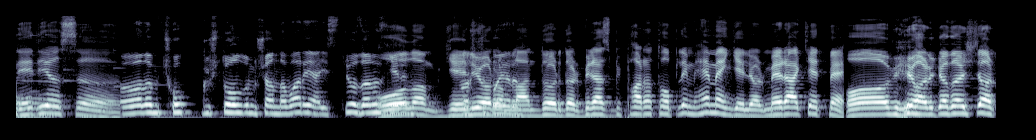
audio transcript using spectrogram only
ne diyorsun? Oğlum çok güçlü oldum şu anda var ya istiyorsanız gelin. Oğlum geliyorum koyarım. lan dur dur biraz bir para toplayayım hemen geliyorum merak etme. Abi arkadaşlar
